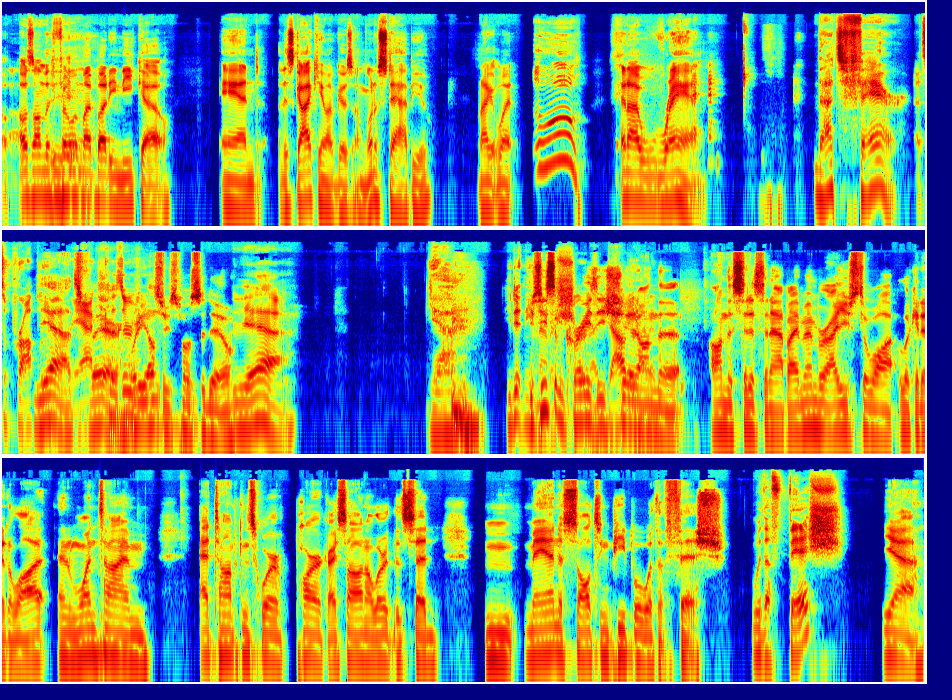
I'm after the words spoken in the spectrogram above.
I was on the phone with my buddy Nico, and this guy came up and goes, I'm going to stab you. And I went, ooh, and I ran. that's fair. That's a proper Yeah, that's reaction. fair. 'Cause What else are you supposed to do? Yeah. Yeah. He didn't You see some crazy shit on the on the Citizen app. I remember I used to wa- look at it a lot, and one time at Tompkins Square Park, I saw an alert that said "Man assaulting people with a fish." with a fish. Yeah,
